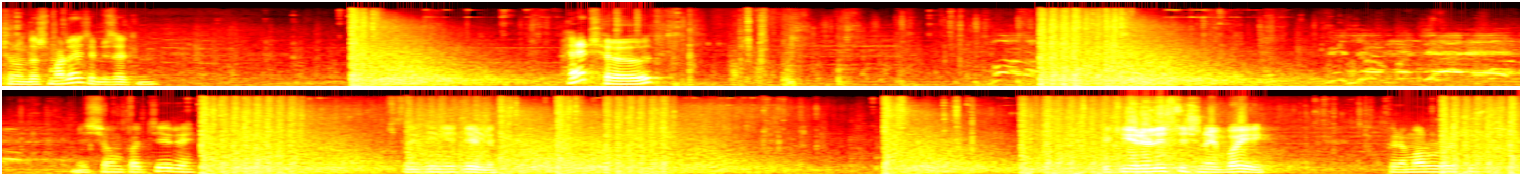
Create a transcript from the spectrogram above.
Что, надо шмалять обязательно? Headshot. Несем потери. Среди недели. Какие реалистичные бои. Прям оружие чувствуется.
